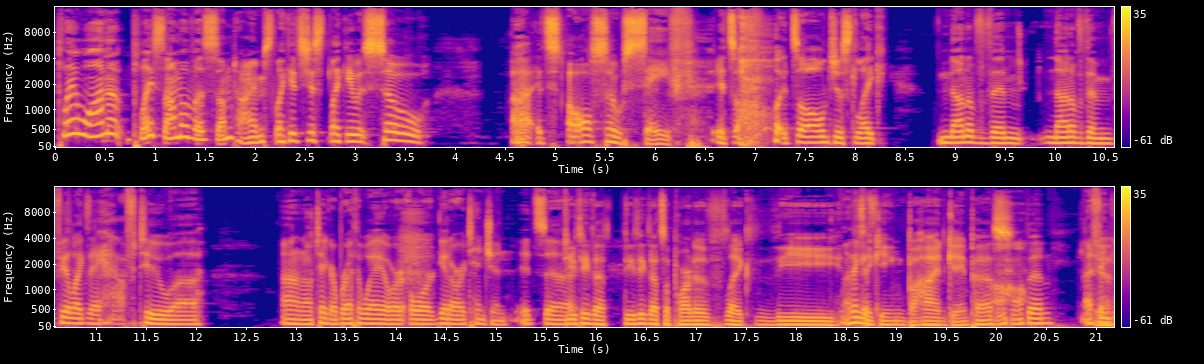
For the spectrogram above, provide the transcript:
play one, play some of us sometimes. Like it's just like it was so. Uh, it's all so safe. It's all. It's all just like none of them. None of them feel like they have to. uh I don't know, take our breath away or or get our attention. It's uh, Do you think that? Do you think that's a part of like the I think thinking behind Game Pass? Uh-huh. Then, I think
